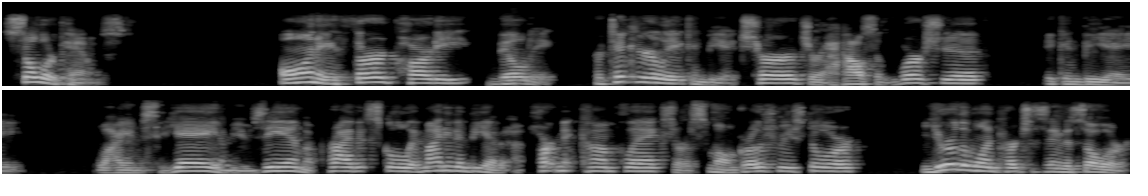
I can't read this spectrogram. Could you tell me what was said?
solar panels on a third party building. Particularly, it can be a church or a house of worship. It can be a YMCA, a museum, a private school. It might even be an apartment complex or a small grocery store. You're the one purchasing the solar.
